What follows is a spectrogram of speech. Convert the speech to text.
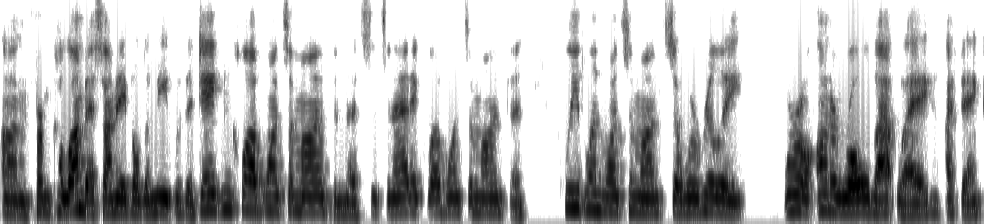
um, from Columbus, I'm able to meet with the Dayton Club once a month and the Cincinnati Club once a month and Cleveland once a month. So we're really we're on a roll that way. I think.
